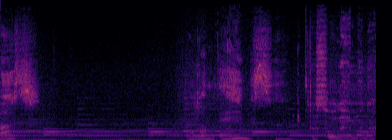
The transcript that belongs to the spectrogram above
Sıraç. Oğlum iyi misin? Nasıl olayım ana?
